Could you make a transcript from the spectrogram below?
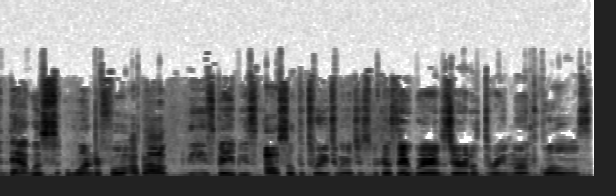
that was wonderful about these babies also the 22 inches because they wear zero to three month clothes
